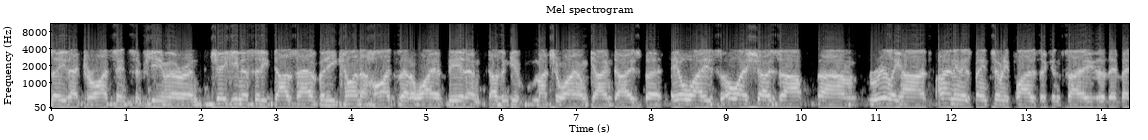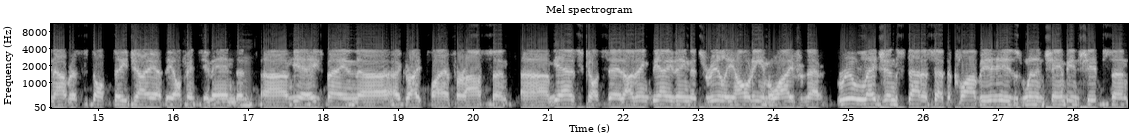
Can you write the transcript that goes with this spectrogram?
see that dry sense of humour and cheekiness that he does have, but he kind of hides that away a bit and doesn't give much away on game days. But he always always shows up um, really hard. I don't think there's been too many players that can say that they've been able to stop DJ at the offensive end. And um, yeah, he's been uh, a great player for us. And um, yeah, as Scott said, I think the only thing that's really holding him away from that real legend status at the club is winning championships. And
